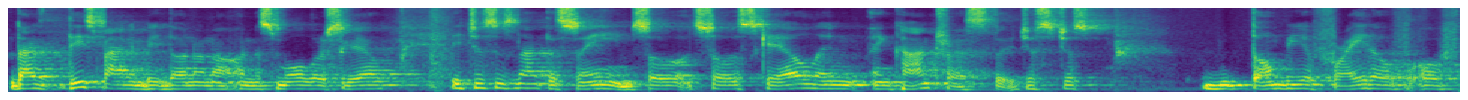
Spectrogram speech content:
that this pattern be done on a, on a smaller scale, it just is not the same. So so scale and, and contrast. Just just don't be afraid of, of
